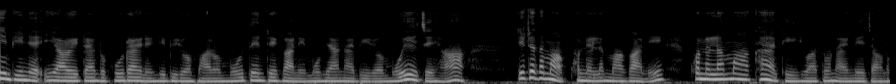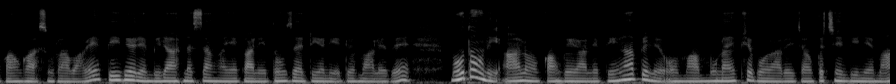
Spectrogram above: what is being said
ရင်ပြည်နယ် ERA တိုင်းပဲခူးတိုင်းနဲ့နေပြည်တော်မှာတော့မိုးသင်းတင်းကနေမိုးများနိုင်ပြီးတော့မိုးရေချိန်ဟာ 1.8လက်မကနေ9လက်မခန့်အထိရွာသွန်းနိုင်တဲ့ကြောင်း၎င်းကဆိုထားပါတယ်။ပြီးခဲ့တဲ့မေလ25ရက်ကနေ31ရက်နေ့အတွင်းမှာလည်းပဲမိုးတုံတွေအားလုံးကောင်းခဲ့တာနဲ့ဘင်္ဂလားပင်လယ်အော်မှာမုန်တိုင်းဖြစ်ပေါ်လာတဲ့ကြောင်းကချင်ပြည်နယ်မှာ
